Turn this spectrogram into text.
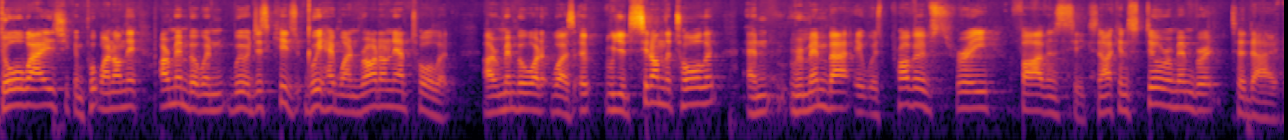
doorways. You can put one on there. I remember when we were just kids, we had one right on our toilet. I remember what it was. It, you'd sit on the toilet and remember it was Proverbs 3, 5, and 6. And I can still remember it today.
